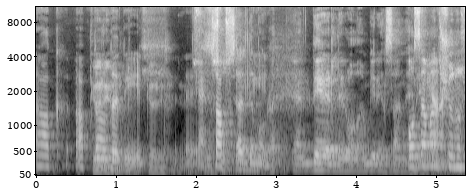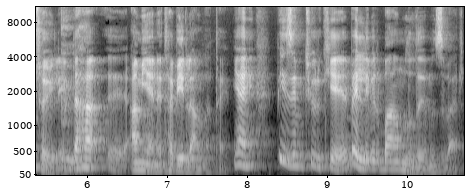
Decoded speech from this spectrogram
halk aptal Görüyor, da değil. yani da sosyal değil. demokrat yani değerleri olan bir insan. O yani. zaman yani. şunu söyleyeyim. Daha e, amiyane tabirle anlatayım. Yani bizim Türkiye'ye belli bir bağımlılığımız var.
